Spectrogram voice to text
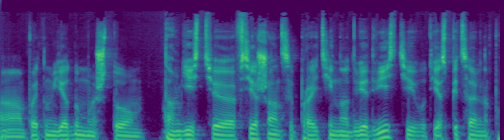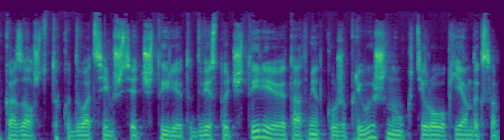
Э, поэтому я думаю, что там есть э, все шансы пройти на 2200. Вот я специально показал, что такое 2764, это 204. Эта отметка уже превышена у котировок Яндекса.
